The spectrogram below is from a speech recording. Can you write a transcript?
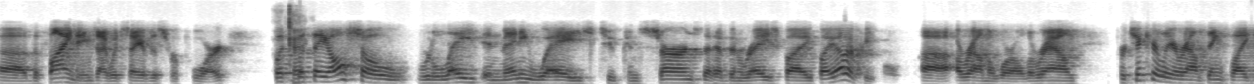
uh, the findings, I would say, of this report. But, okay. but they also relate in many ways to concerns that have been raised by, by other people uh, around the world, around particularly around things like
